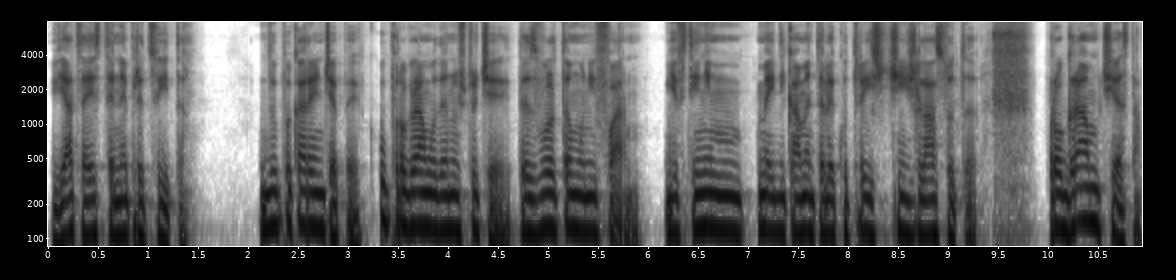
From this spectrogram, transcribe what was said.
Viața este neprețuită. După care începe cu programul de nu știu ce, dezvoltăm uniform, ieftinim medicamentele cu 35%, program ce ăsta?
